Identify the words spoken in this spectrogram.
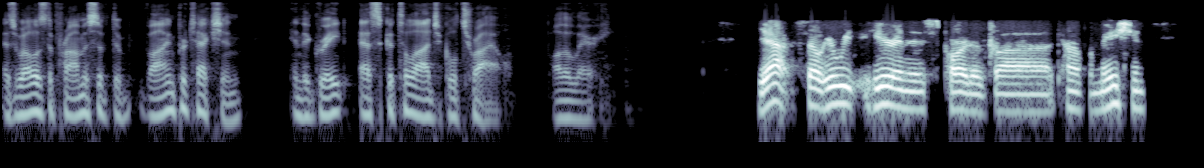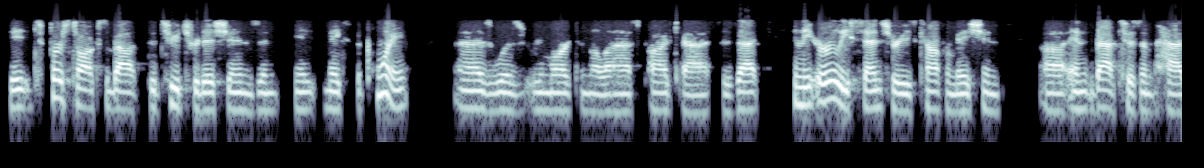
as well as the promise of divine protection in the great eschatological trial. Father Larry. Yeah, so here we here in this part of uh, confirmation, it first talks about the two traditions, and it makes the point, as was remarked in the last podcast, is that in the early centuries, confirmation uh, and baptism had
